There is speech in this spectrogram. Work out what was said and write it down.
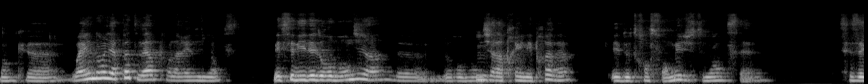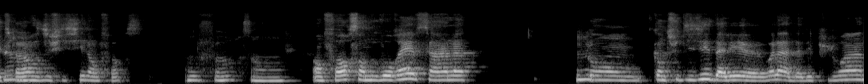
Donc, euh, ouais, non, il n'y a pas de verbe pour la résilience. Mais c'est l'idée de rebondir, hein, de, rebondir mm. après une épreuve hein, et de transformer justement ces, expériences difficiles en force. En force, en, en force, en nouveaux rêves. C'est un, mm. quand, quand, tu disais d'aller euh, voilà, d'aller plus loin,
